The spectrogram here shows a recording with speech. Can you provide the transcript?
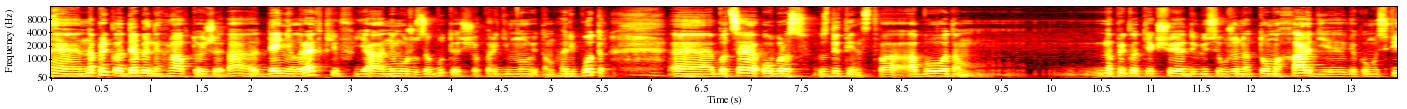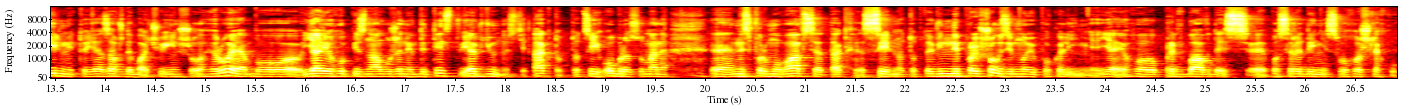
Е, Наприклад, де би не грав той же да, Деніел Редкліф, я не можу забути, що переді мною там Гаррі Поттер, е, бо це образ з дитинства. Або там, наприклад, якщо я дивлюся вже на Тома Харді в якомусь фільмі, то я завжди бачу іншого героя, бо я його пізнав уже не в дитинстві, а в юності. Так? Тобто цей образ у мене е, не сформувався так сильно. Тобто він не пройшов зі мною покоління. Я його придбав десь е, посередині свого шляху.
